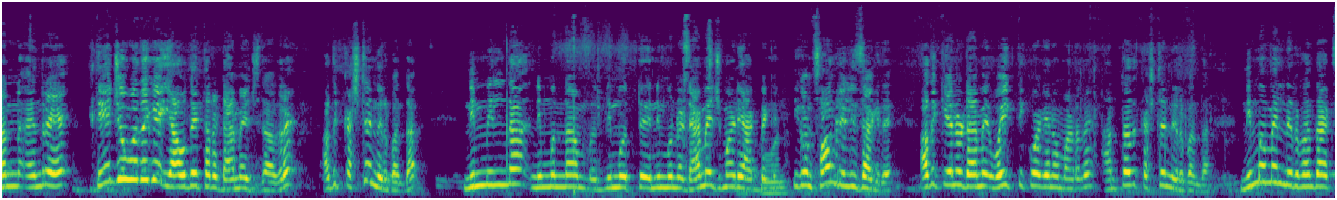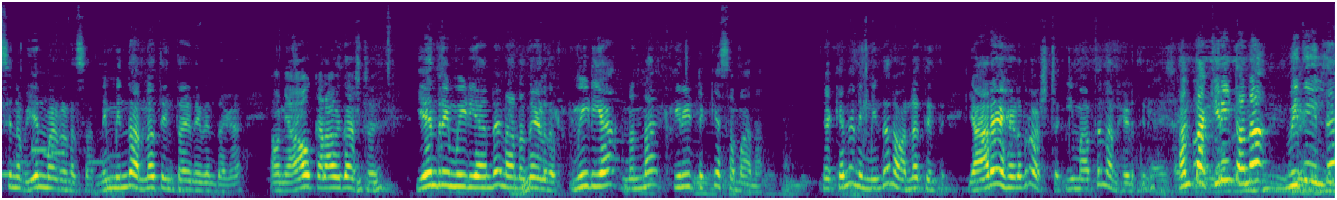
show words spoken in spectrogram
ನನ್ನ ಅಂದ್ರೆ ತೇಜೋವಧೆಗೆ ಯಾವುದೇ ತರ ಡ್ಯಾಮೇಜ್ ಆದ್ರೆ ಅದಕ್ಕಷ್ಟೇ ನಿರ್ಬಂಧ. ನಿಮ್ಮಿಂದ ನಿಮ್ಮನ್ನ ನಿಮ್ಮ ನಿಮ್ಮನ್ನ ಡ್ಯಾಮೇಜ್ ಮಾಡಿ ಆಗ್ಬೇಕು. ಈಗ ಒಂದು ಸಾಂಗ್ ರಿಲೀಸ್ ಆಗಿದೆ. ಅದಕ್ಕೇನೋ ಡ್ಯಾಮೇಜ್ ವೈಯಕ್ತಿಕವಾಗಿ ಏನೋ ಮಾಡಿದ್ರೆ ಕಷ್ಟ ನಿರ್ಬಂಧ. ನಿಮ್ಮ ಮೇಲೆ ನಿರ್ಬಂಧ ಹಾಕ್ಸಿ ನಾವು ಏನು ಮಾಡೋಣ ಸರ್? ನಿಮ್ಮಿಂದ ಅನ್ನ ತಿಂತಾ ಇದ್ದೀವಿ ಅಂದಾಗ ಅವ್ನು ಯಾವ ಕಲಾವಿದ ಅಷ್ಟೇ. ಏನ್ರಿ ಮೀಡಿಯಾ ಅಂದ್ರೆ ನಾನು ಅದೇ ಹೇಳ್ದೆ. ಮೀಡಿಯಾ ನನ್ನ ಕಿರೀಟಕ್ಕೆ ಸಮಾನ. ಯಾಕೆಂದ್ರೆ ನಿಮ್ಮಿಂದ ನಾವು ಅನ್ನ ತಿಂತೀವಿ. ಯಾರೇ ಹೇಳಿದ್ರು ಅಷ್ಟೇ. ಈ ಮಾತು ನಾನು ಹೇಳ್ತೀನಿ. ಅಂತ ಕಿರೀಟನ ವಿಧಿ ಇಲ್ಲದೆ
